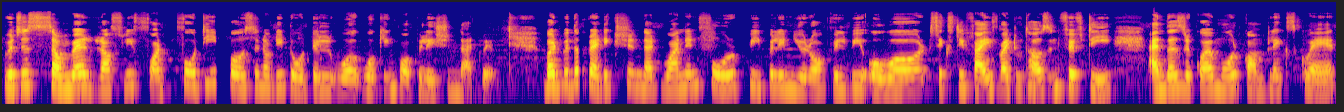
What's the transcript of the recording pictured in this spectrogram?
which is somewhere roughly 14% of the total wo- working population that way. But with the prediction that one in four people in europe will be over 65 by 2050 and thus require more complex care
